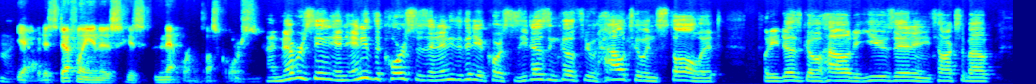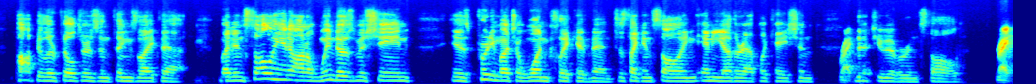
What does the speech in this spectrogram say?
Right. Yeah, but it's definitely in his his Network Plus course. I've never seen in any of the courses in any of the video courses, he doesn't go through how to install it, but he does go how to use it, and he talks about popular filters and things like that. But installing it on a Windows machine is pretty much a one-click event, just like installing any other application right. that you ever installed. Right.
